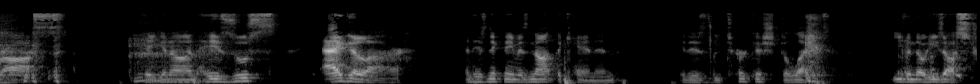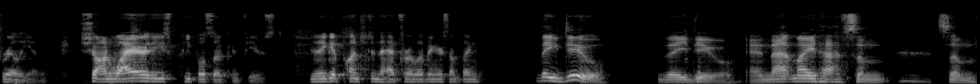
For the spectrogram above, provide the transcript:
Ross, taking on Jesus Aguilar. And his nickname is not the Cannon, it is the Turkish Delight, even though he's Australian. Sean, why are these people so confused? Do they get punched in the head for a living or something? They do, they do, and that might have some some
